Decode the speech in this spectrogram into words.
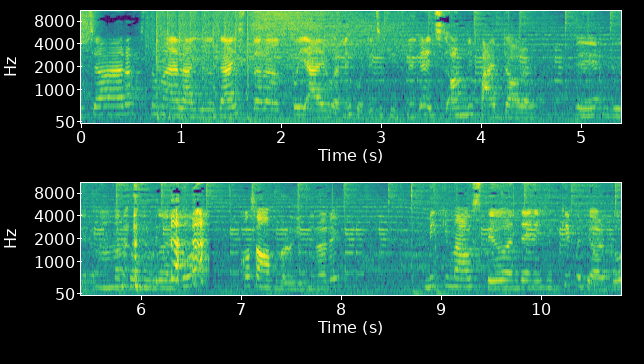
बिचरा कस्तो माया लाग्यो गाइस तर कोही आयो भने फोटो चाहिँ खिच्नु क्या। इट्स ओन्ली फाइभ डलर ए कोसँग फोटो खिच्नु अरे मिक्की माउस थियो अनि त्यहाँदेखि के पो थियो अर्को?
